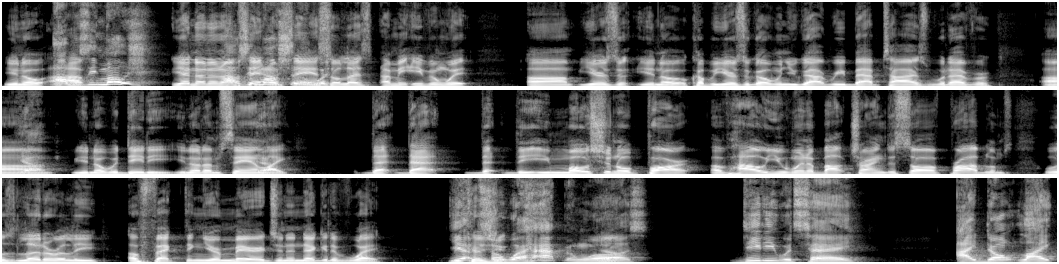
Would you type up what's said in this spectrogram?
you know. I was emotional. Yeah, no, no, no. I I'm saying, I'm saying. with- so let's. I mean, even with um years, you know, a couple years ago when you got rebaptized, whatever. Um, you know, with Dede, you know what I'm saying? Like that, that, that, the emotional part of how you went about trying to solve problems was literally affecting your marriage in a negative way. Yeah. So you- what happened was, Dede would say, "I don't like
